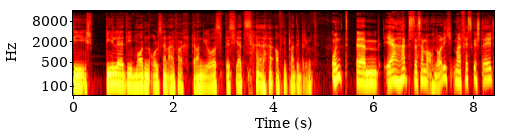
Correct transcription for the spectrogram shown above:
die Spiele, die Morden Olsen einfach grandios bis jetzt auf die Platte bringt. Und ähm, er hat, das haben wir auch neulich mal festgestellt,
